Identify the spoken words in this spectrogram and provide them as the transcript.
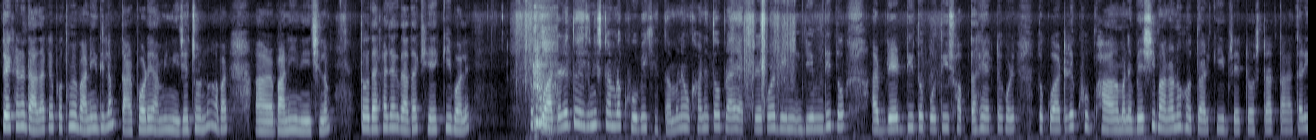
তো এখানে দাদাকে প্রথমে বানিয়ে দিলাম, তারপরে আমি নিজের জন্য আবার বানিয়ে নিয়েছিলাম। তো দেখা যাক দাদা খেয়ে কি বলে। তো কোয়ার্টারে তো এই জিনিসটা আমরা খুবই খেতাম। মানে ওখানে তো প্রায় এক ট্রে করে ডিম ডিম দিত আর ব্রেড দিত প্রতি সপ্তাহে একটা করে। তো কোয়ার্টারে খুব মানে বেশি বানানো হতো আর কি ব্রেড টোস্টার তাড়াতাড়ি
